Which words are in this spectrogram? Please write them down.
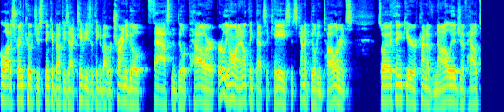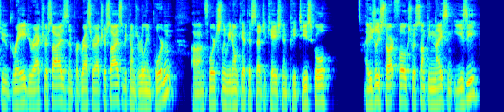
a lot of strength coaches think about these activities, they're thinking about we're trying to go fast and build power early on. I don't think that's the case. It's kind of building tolerance. So I think your kind of knowledge of how to grade your exercises and progress your exercise becomes really important. Uh, unfortunately, we don't get this education in PT school. I usually start folks with something nice and easy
